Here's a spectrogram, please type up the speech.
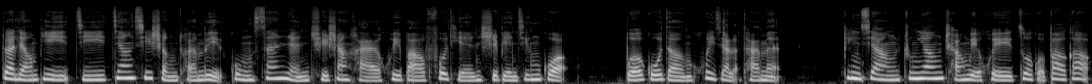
段良弼及江西省团委共三人去上海汇报富田事变经过，博古等会见了他们。并向中央常委会做过报告。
